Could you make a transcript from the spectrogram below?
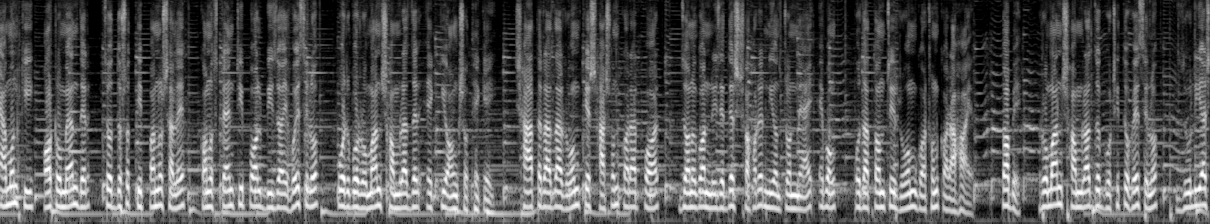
এমনকি অটোম্যানদের চোদ্দশো তিপ্পান্ন সালে কনস্ট্যান্টিপল বিজয় হয়েছিল পূর্ব রোমান সাম্রাজ্যের একটি অংশ থেকেই। সাত রাজা রোমকে শাসন করার পর জনগণ নিজেদের শহরের নিয়ন্ত্রণ নেয় এবং প্রজাতন্ত্রী রোম গঠন করা হয়। তবে রোমান সাম্রাজ্য গঠিত হয়েছিল জুলিয়াস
